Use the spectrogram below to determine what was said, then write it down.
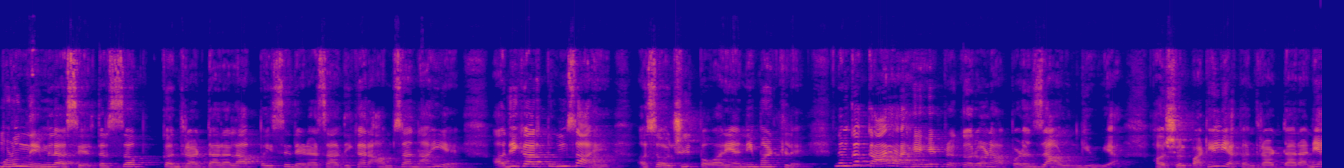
म्हणून नेमलं असेल तर सब कंत्राटदाराला पैसे देण्याचा अधिकार आमचा नाही आहे अधिकार तुमचा आहे असं अजित पवार यांनी म्हटलंय. नेमकं काय आहे हे प्रकरण आपण जाणून घेऊया. हर्षल पाटील या कंत्राटदाराने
